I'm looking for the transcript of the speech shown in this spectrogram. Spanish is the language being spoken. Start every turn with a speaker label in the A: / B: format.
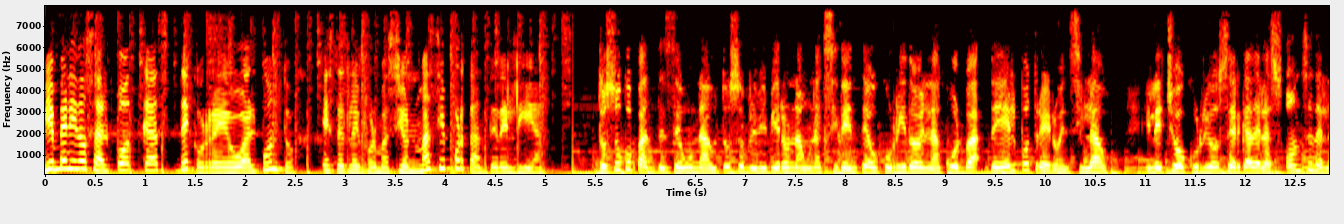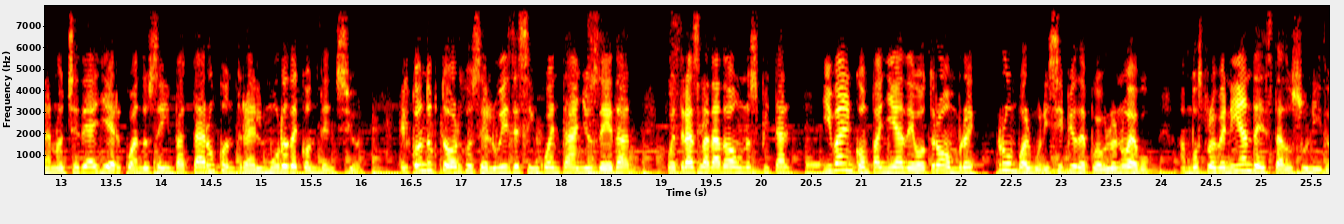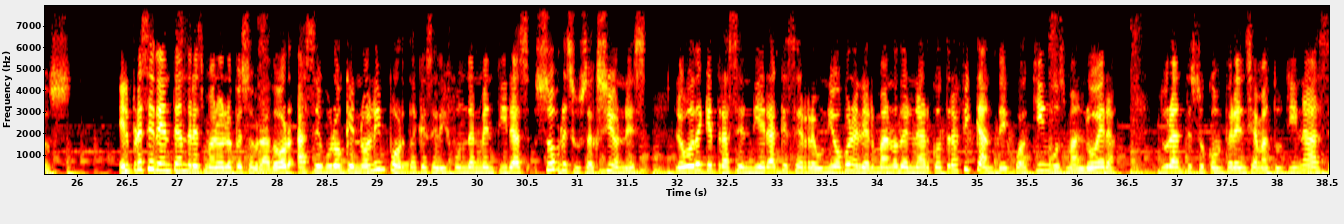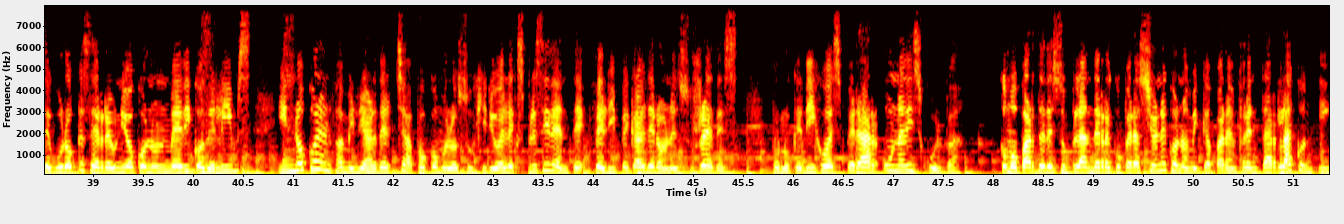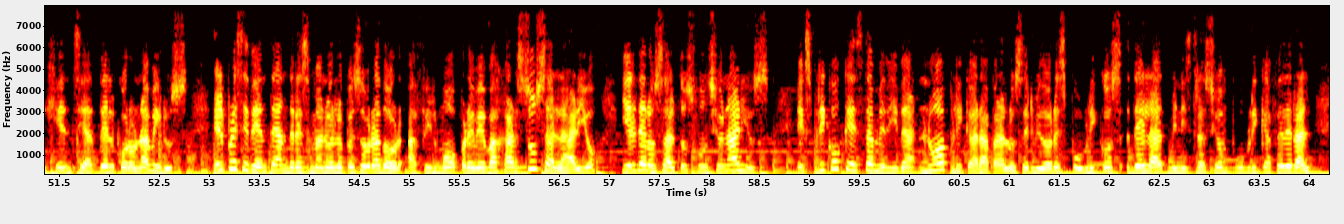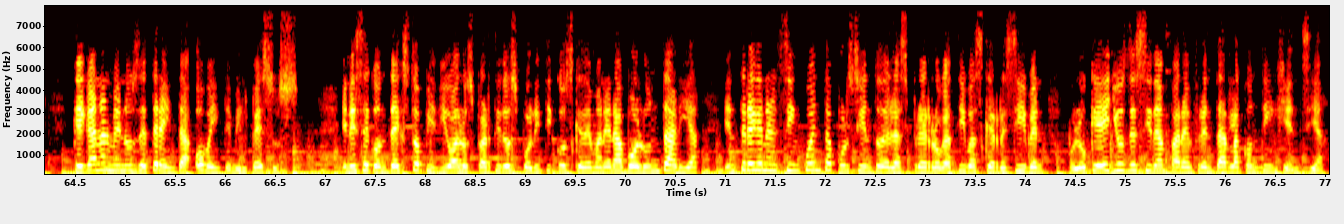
A: Bienvenidos al podcast de Correo al Punto. Esta es la información más importante del día. Dos ocupantes de un auto sobrevivieron a un accidente ocurrido en la curva de El Potrero en Silao. El hecho ocurrió cerca de las 11 de la noche de ayer cuando se impactaron contra el muro de contención. El conductor, José Luis, de 50 años de edad, fue trasladado a un hospital. Iba en compañía de otro hombre rumbo al municipio de Pueblo Nuevo. Ambos provenían de Estados Unidos. El presidente Andrés Manuel López Obrador aseguró que no le importa que se difundan mentiras sobre sus acciones, luego de que trascendiera que se reunió con el hermano del narcotraficante Joaquín Guzmán Loera. Durante su conferencia matutina aseguró que se reunió con un médico del IMSS y no con el familiar del Chapo como lo sugirió el expresidente Felipe Calderón en sus redes, por lo que dijo esperar una disculpa. Como parte de su plan de recuperación económica para enfrentar la contingencia del coronavirus, el presidente Andrés Manuel López Obrador afirmó prevé bajar su salario y el de los altos funcionarios. Explicó que esta medida no aplicará para los servidores públicos de la Administración Pública Federal que ganan menos de 30 o 20 mil pesos. En ese contexto pidió a los partidos políticos que de manera voluntaria entreguen el 50% de las prerrogativas que reciben o lo que ellos decidan para enfrentar la contingencia.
